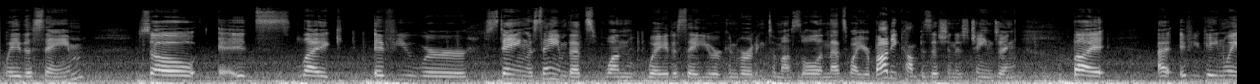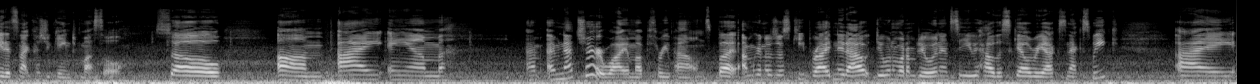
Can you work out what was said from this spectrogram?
weigh the same. So it's like if you were staying the same, that's one way to say you're converting to muscle, and that's why your body composition is changing. But uh, if you gain weight, it's not because you gained muscle. So um, I am. I'm, not sure why I'm up three pounds, but I'm gonna just keep riding it out, doing what I'm doing, and see how the scale reacts next week. I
